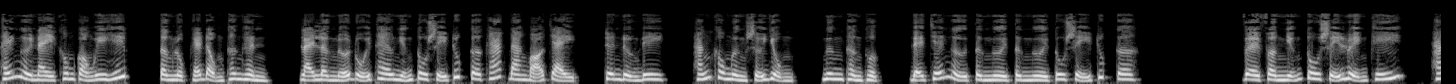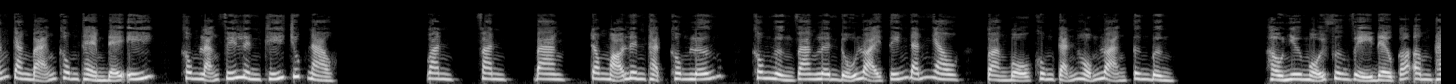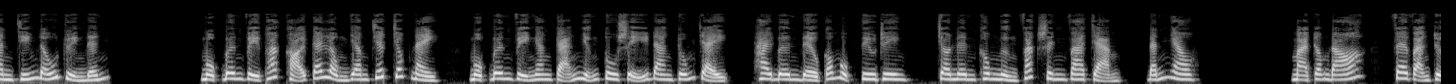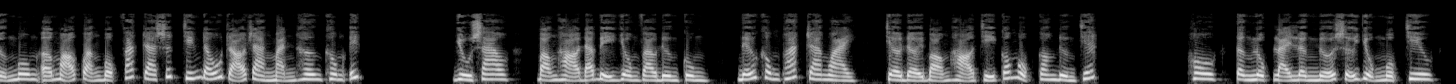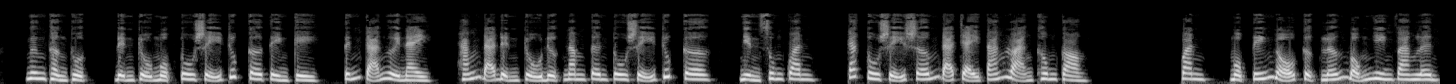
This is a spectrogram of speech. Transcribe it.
Thấy người này không còn uy hiếp, tần lục khẽ động thân hình, lại lần nữa đuổi theo những tu sĩ trúc cơ khác đang bỏ chạy, trên đường đi, hắn không ngừng sử dụng, ngưng thần thuật, để chế ngự từng người từng người tu sĩ trúc cơ. Về phần những tu sĩ luyện khí, hắn căn bản không thèm để ý, không lãng phí linh khí chút nào. Oanh, phanh, bang, trong mỏ linh thạch không lớn, không ngừng vang lên đủ loại tiếng đánh nhau, toàn bộ khung cảnh hỗn loạn tưng bừng. Hầu như mỗi phương vị đều có âm thanh chiến đấu truyền đến. Một bên vì thoát khỏi cái lồng giam chết chóc này, một bên vì ngăn cản những tu sĩ đang trốn chạy, hai bên đều có mục tiêu riêng, cho nên không ngừng phát sinh va chạm, đánh nhau. Mà trong đó, phe vạn trượng môn ở mỏ quặng bột phát ra sức chiến đấu rõ ràng mạnh hơn không ít. Dù sao, bọn họ đã bị dồn vào đường cùng, nếu không thoát ra ngoài, chờ đợi bọn họ chỉ có một con đường chết. Hô, tần lục lại lần nữa sử dụng một chiêu, ngưng thần thuật, định trụ một tu sĩ trúc cơ tiền kỳ, tính cả người này, hắn đã định trụ được năm tên tu sĩ trúc cơ, nhìn xung quanh, các tu sĩ sớm đã chạy tán loạn không còn. Quanh, một tiếng nổ cực lớn bỗng nhiên vang lên.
